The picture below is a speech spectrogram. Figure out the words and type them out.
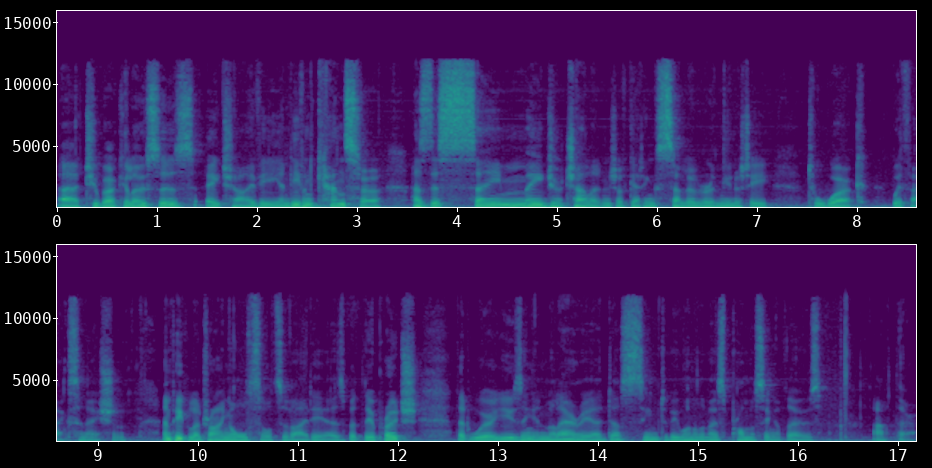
uh, tuberculosis, HIV, and even cancer has this same major challenge of getting cellular immunity to work with vaccination. And people are trying all sorts of ideas, but the approach that we're using in malaria does seem to be one of the most promising of those out there.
